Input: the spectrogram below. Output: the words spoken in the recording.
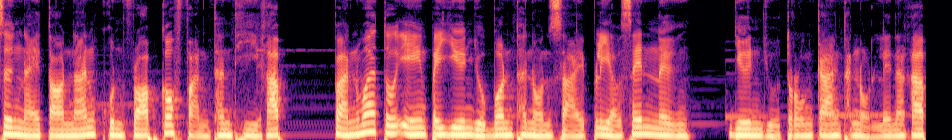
ซึ่งในตอนนั้นคุณฟอบก็ฝันทันทีครับ ฝันว่าตัวเองไปยืนอยู่บนถนนสายเปลี่ยวเส้นหนึ่ง ยืนอยู่ตรงกลางถนนเลยนะครับ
